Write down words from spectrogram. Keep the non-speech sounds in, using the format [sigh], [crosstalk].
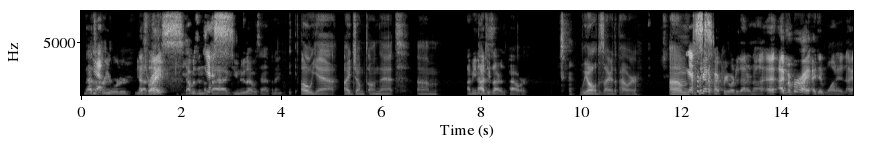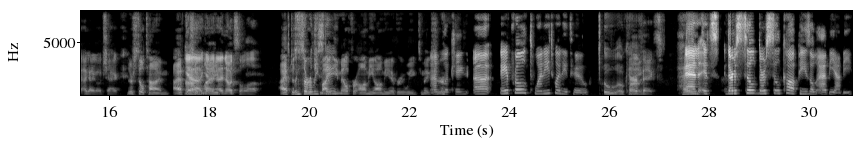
That's Yeah. pre-ordered. Yeah, That's that- right. That was in the Yes. bag. You knew that was happening. Oh yeah, I jumped on that. Um, I mean, Thank I you. desire the power. [laughs] we all desire the power. Um, Yes. I forgot this- if I pre-ordered that or not. Uh, I remember I, I did want it. I, I gotta go check. There's still time. I have to Yeah, check yeah. my I know it's still up. I have to When's search release my date? email for Ami Ami every week to make I'm sure. looking. Uh, April 2022, Ooh, okay. Perfect. Hey, and it's there's still there's still copies on Ami Ami.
